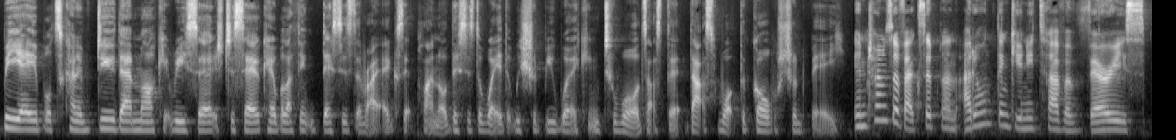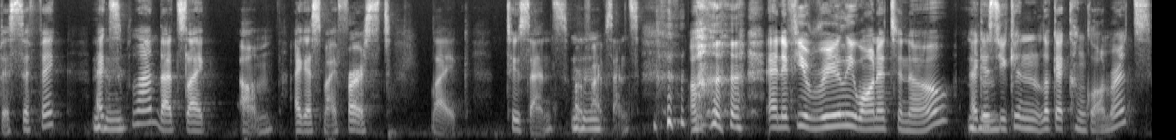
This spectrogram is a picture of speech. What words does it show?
Be able to kind of do their market research to say, okay, well, I think this is the right exit plan, or this is the way that we should be working towards. That's the that's what the goal should be. In terms of exit plan, I don't think you need to have a very specific exit plan. That's like, um, I guess, my first like two cents or five cents. and if you really wanted to know, I guess you can look at conglomerates,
